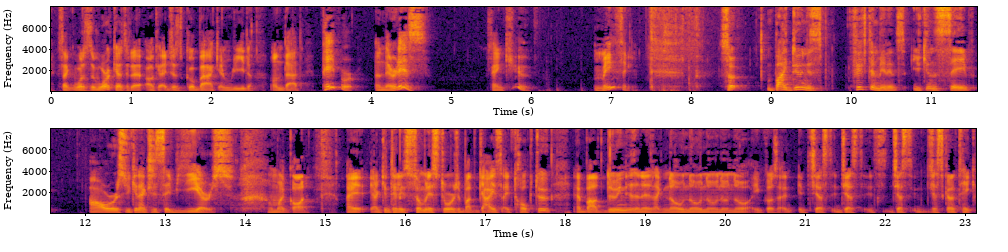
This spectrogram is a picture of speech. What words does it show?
It's like what's the workout today? Okay, I just go back and read on that paper, and there it is. Thank you. Amazing. So by doing this 15 minutes, you can save hours. You can actually save years. Oh my god. I, I can tell you so many stories about guys I talk to about doing this, and it's like no, no, no, no, no, because it's just, it just, it's just, it's just gonna take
